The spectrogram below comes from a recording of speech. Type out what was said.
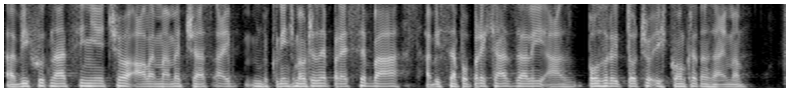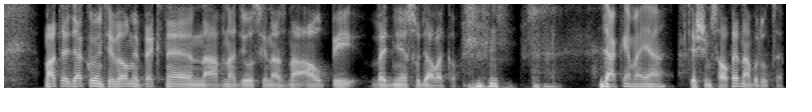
vychutnať si niečo, ale máme čas aj, klienti majú čas aj pre seba, aby sa poprechádzali a pozreli to, čo ich konkrétne zaujíma. Matej, ďakujem ti veľmi pekne, navnadil si nás na Alpy, veď nie sú ďaleko. Ďakujem aj ja. Teším sa opäť na budúce.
